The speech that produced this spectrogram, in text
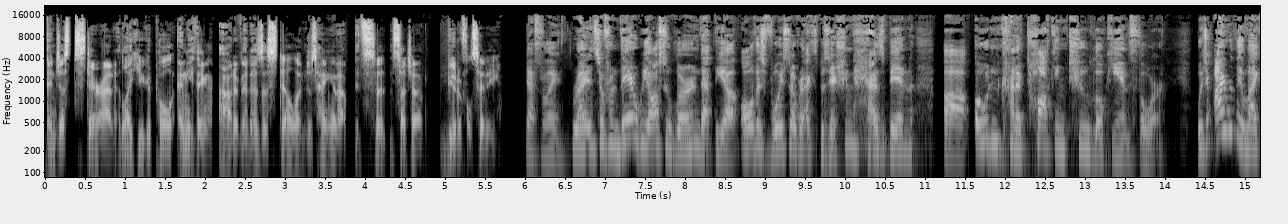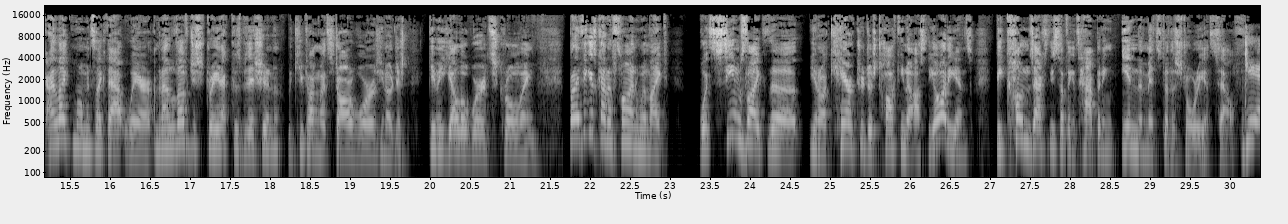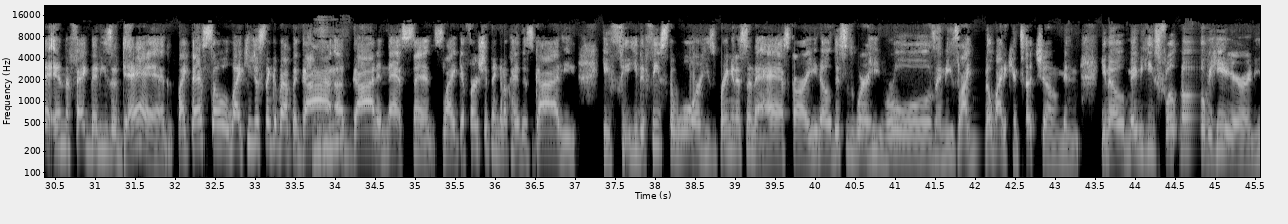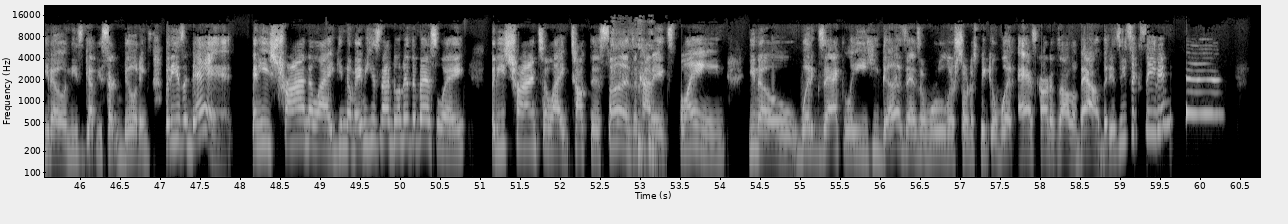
and just stare at it. Like you could pull anything out of it as a still and just hang it up. It's a, such a beautiful city. Definitely right, and so from there we also learned that the uh, all this voiceover exposition has been uh, Odin kind of talking to Loki and Thor, which I really like. I like moments like that where I mean I love just straight exposition. We keep talking about Star Wars, you know, just give me yellow words scrolling, but I think it's kind of fun when like what seems like the you know a character just talking to us the audience becomes actually something that's happening in the midst of the story itself. Yeah and the fact that he's a dad. Like that's so like you just think about the guy mm-hmm. a god in that sense. Like at first you're thinking okay this god he he he defeats the war. He's bringing us into asgard. You know this is where he rules and he's like nobody can touch him. And you know maybe he's floating over here and you know and he's got these certain buildings. But he's a dad and he's trying to like, you know, maybe he's not doing it the best way, but he's trying to like talk to his sons and kind of explain, you know, what exactly he does as a ruler, so to speak, and what Asgard is all about. But is he succeeding?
